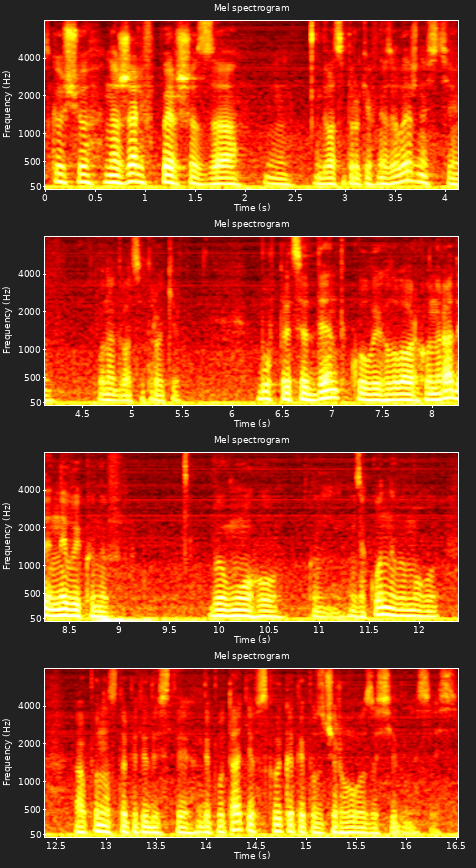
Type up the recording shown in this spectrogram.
Скажу, що, на жаль, вперше за м, 20 років незалежності, понад 20 років, був прецедент, коли голова Верховної Ради не виконав вимогу, законну вимогу понад 150 депутатів скликати позачергове засідання сесії.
